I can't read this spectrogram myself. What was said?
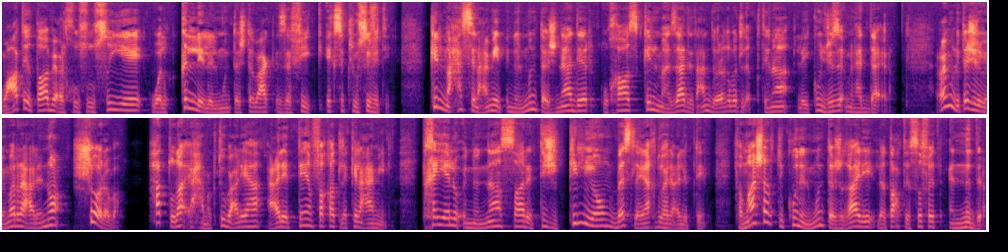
وعطي طابع الخصوصية والقلة للمنتج تبعك إذا فيك اكسكلوسيفيتي كل ما حس العميل إنه المنتج نادر وخاص كل ما زادت عنده رغبة الاقتناء ليكون جزء من هالدائرة. عملوا تجربة مرة على نوع شوربة حطوا لائحة مكتوب عليها علبتين فقط لكل عميل. تخيلوا إنه الناس صارت تجي كل يوم بس لياخذوا هالعلبتين. فما شرط يكون المنتج غالي لتعطي صفة الندرة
